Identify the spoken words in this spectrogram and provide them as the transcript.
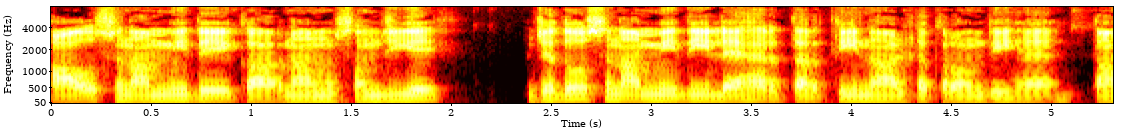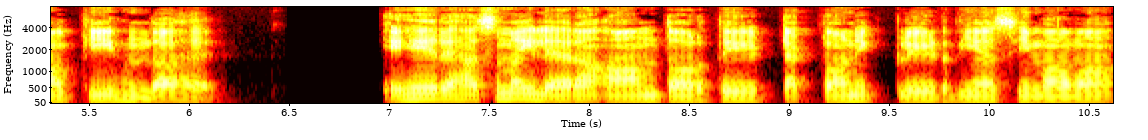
ਆਓ ਸੁਨਾਮੀ ਦੇ ਕਾਰਨਾਂ ਨੂੰ ਸਮਝੀਏ। ਜਦੋਂ ਸੁਨਾਮੀ ਦੀ ਲਹਿਰ ਧਰਤੀ ਨਾਲ ਟਕਰਾਉਂਦੀ ਹੈ, ਤਾਂ ਕੀ ਹੁੰਦਾ ਹੈ? ਇਹ ਰਹੱਸਮਈ ਲਹਿਰਾਂ ਆਮ ਤੌਰ ਤੇ ਟੈਕਟੋਨਿਕ ਪਲੇਟ ਦੀਆਂ ਸੀਮਾਵਾਂ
